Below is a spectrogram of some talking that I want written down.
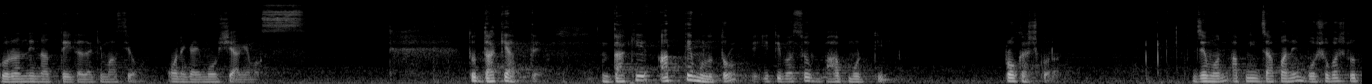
গোরান্নি নাত্তে ইতাদাকি মাসিও অনেগাই মৌসি আগে মাস। তো দাকে আত্মে দাকে আত্মে মূলত ইতিবাচক ভাবমূর্তি প্রকাশ করা। যেমন আপনি জাপানে বসবাসরত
